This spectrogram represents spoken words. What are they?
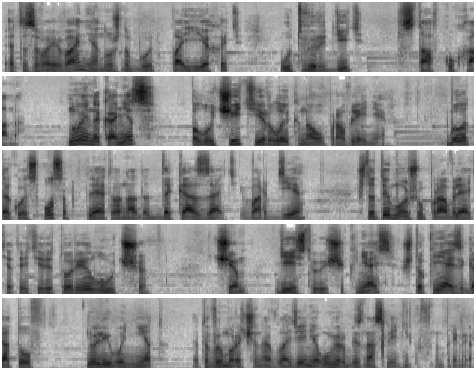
это завоевание нужно будет поехать утвердить ставку хана. Ну и, наконец, получить ярлык на управление. Был такой способ. Для этого надо доказать в Орде, что ты можешь управлять этой территорией лучше, чем действующий князь, что князь готов, ну или его нет, это вымороченное владение, умер без наследников, например.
